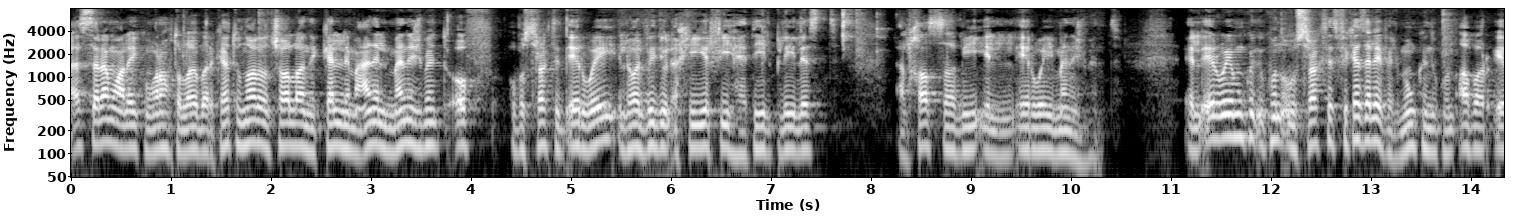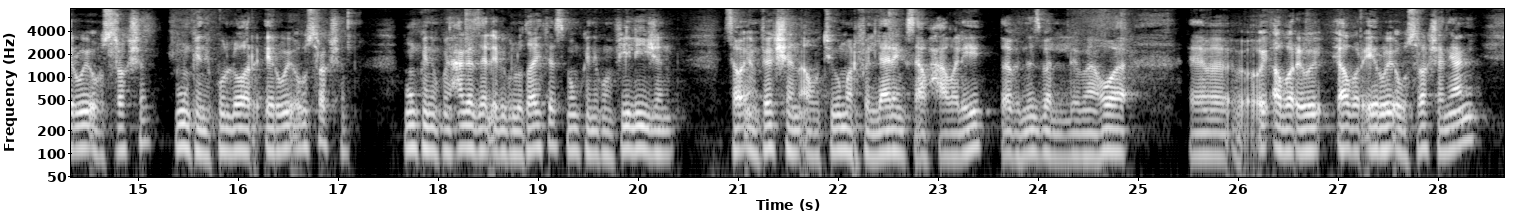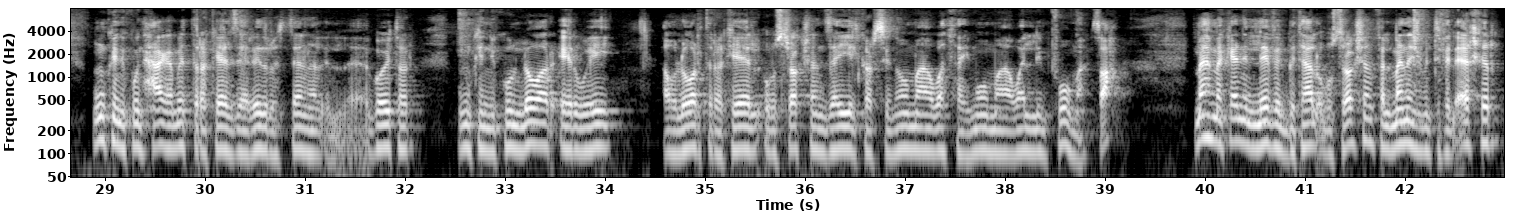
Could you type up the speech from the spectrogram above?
السلام عليكم ورحمة الله وبركاته. النهاردة إن شاء الله هنتكلم عن ال management of obstructed airway اللي هو الفيديو الأخير في هذه ال playlist الخاصة بال airway management ال airway ممكن يكون obstructed في كذا level ممكن يكون upper airway obstruction ممكن يكون lower airway obstruction. ممكن يكون حاجة زي ال epiglottitis ممكن يكون في lesion سواء infection أو tumor في ال larynx أو حواليه. ده بالنسبة لما هو upper airway upper airway obstruction يعني. ممكن يكون حاجة upper tracheal زي ال retrosternal goiter ممكن يكون lower airway أو lower tracheal obstruction زي ال carcinoma وال thymoma وال lymphoma صح؟ مهما كان ال level بتاع ال obstruction فال management في الآخر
